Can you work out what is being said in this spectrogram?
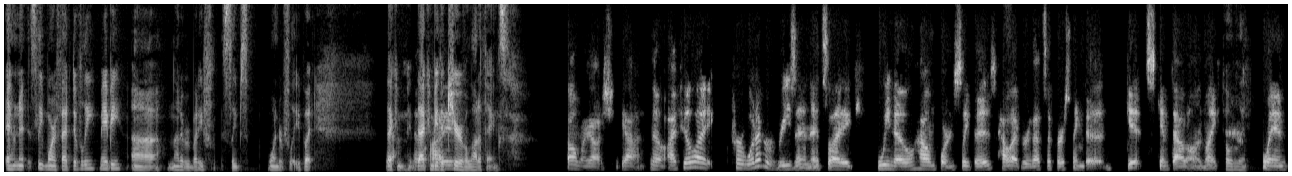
and sleep more effectively. Maybe uh, not everybody f- sleeps wonderfully, but that yeah, can no, that can be the I, cure of a lot of things. Oh my gosh, yeah. No, I feel like for whatever reason, it's like we know how important sleep is. However, that's the first thing to get skimped out on. Like totally when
